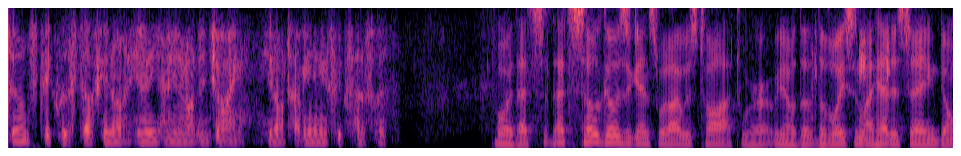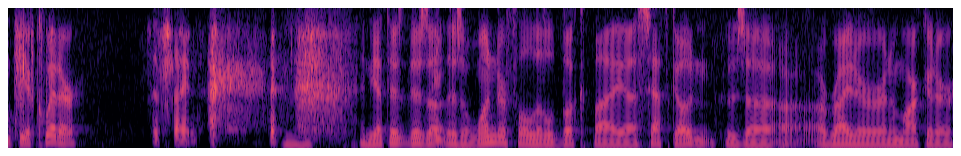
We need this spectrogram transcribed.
don't stick with stuff you're not you're not enjoying, you're not having any success with. Boy, that's that so goes against what I was taught. Where you know the the voice in my head is saying, "Don't be a quitter." That's right. And yet, there's there's a there's a wonderful little book by uh, Seth Godin, who's a, a writer and a marketer,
